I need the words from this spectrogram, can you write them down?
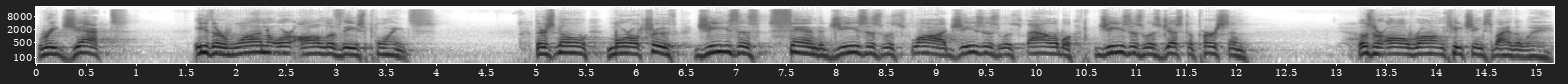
reject either one or all of these points. There's no moral truth. Jesus sinned. Jesus was flawed. Jesus was fallible. Jesus was just a person. Those are all wrong teachings, by the way.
